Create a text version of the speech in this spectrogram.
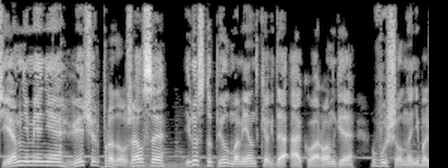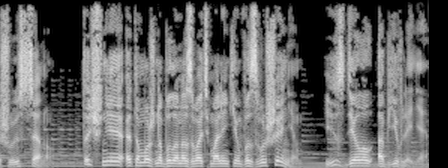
Тем не менее, вечер продолжался, и наступил момент, когда Акуаронге вышел на небольшую сцену. Точнее, это можно было назвать маленьким возвышением, и сделал объявление.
